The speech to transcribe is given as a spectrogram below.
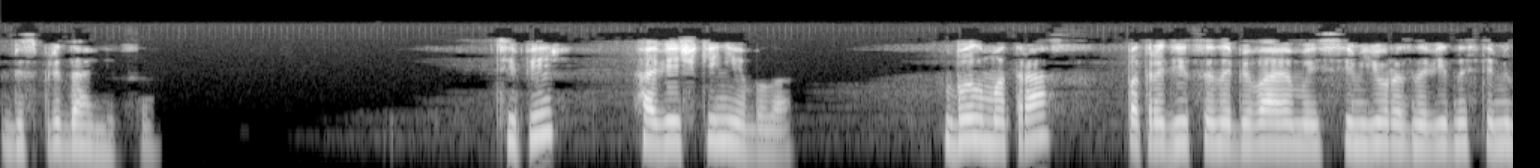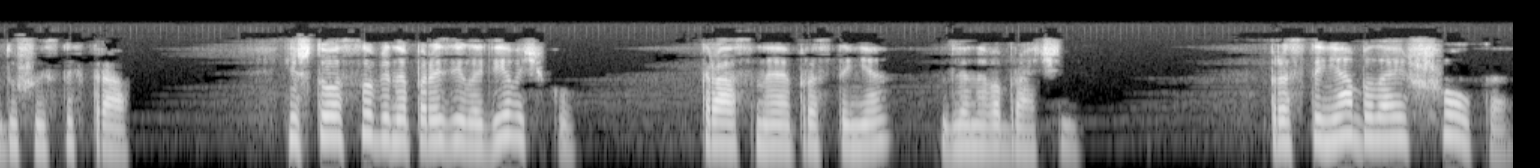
бесприданница. Теперь овечки не было. Был матрас, по традиции набиваемый семью разновидностями душистых трав. И что особенно поразило девочку, красная простыня для новобрачных. Простыня была из шелка.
